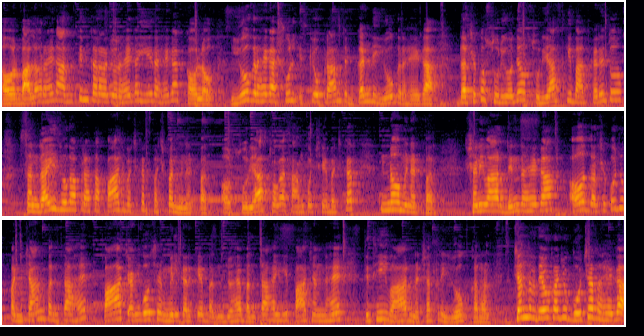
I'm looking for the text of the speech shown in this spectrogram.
और बालव रहेगा, अंतिम करण जो रहेगा, ये रहेगा कौलव। योग रहेगा शूल, इसके उपरांत गंड योग रहेगा। दर्शकों, सूर्योदय और सूर्यास्त की बात करें तो सनराइज होगा प्रातः पाँच बजकर पचपन मिनट पर और सूर्यास्त होगा शाम को छः बजकर नौ मिनट पर। शनिवार दिन रहेगा और दर्शकों जो पंचांग बनता है पाँच अंगों से मिल करके बन, जो है बनता है ये पाँच अंग हैं तिथि वार नक्षत्र योग करण। चंद्रदेव का जो गोचर रहेगा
